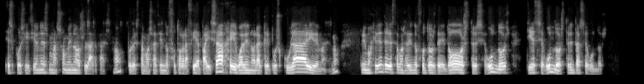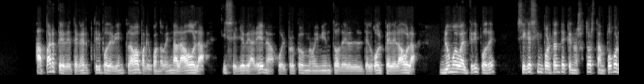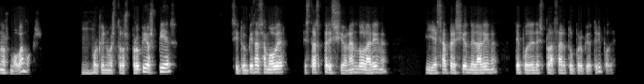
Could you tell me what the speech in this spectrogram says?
exposiciones más o menos largas, ¿no? Porque estamos haciendo fotografía de paisaje, igual en hora crepuscular y demás, ¿no? Pero imagínate que estamos haciendo fotos de 2, 3 segundos, 10 segundos, 30 segundos. Aparte de tener trípode bien clavado para que cuando venga la ola y se lleve arena o el propio movimiento del, golpe de la ola no mueva el trípode, sí que es importante que nosotros tampoco nos movamos. Porque nuestros propios pies si tú empiezas a mover, estás presionando la arena y esa presión de la arena te puede desplazar tu propio trípode.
